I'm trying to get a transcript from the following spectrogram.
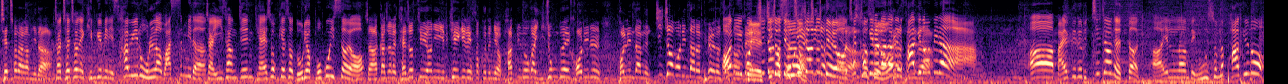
제쳐 나갑니다. 자 제천의 김규민이 4위로 올라왔습니다. 자 이상진 계속해서 노려보고 있어요. 자 아까 전에 데저트 위원이 이렇게 얘기를 했었거든요. 박윤호가 이 정도의 거리를 벌린다면 찢어버린다는 표현을 썼는데 아니 이거 네, 찢었는데요 찢었어요. 찢었는데요 찢었습니다. 체커기를 찢었어요. 받아낸 그렇습니다. 박윤호입니다 아말 그대로 찢어냈던 아 1라운드 우승은 박윤호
